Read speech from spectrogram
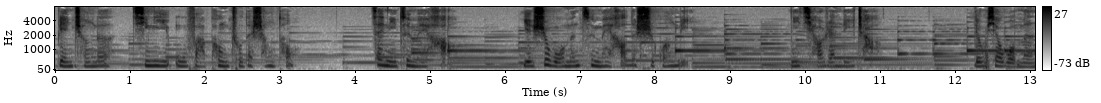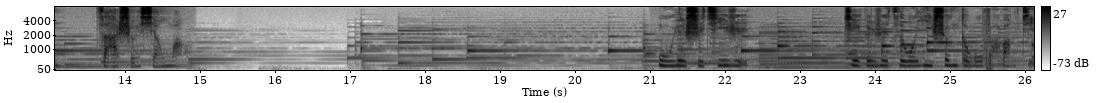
变成了轻易无法碰触的伤痛。在你最美好，也是我们最美好的时光里，你悄然离场，留下我们咂舌相望。五月十七日，这个日子我一生都无法忘记。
